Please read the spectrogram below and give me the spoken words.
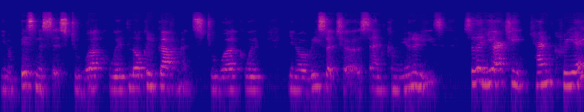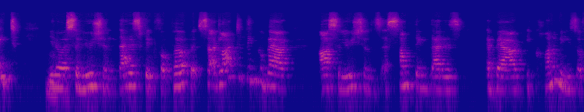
you know, businesses to work with local governments, to work with, you know, researchers and communities so that you actually can create you know, a solution that is fit for purpose. So I'd like to think about our solutions as something that is about economies of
